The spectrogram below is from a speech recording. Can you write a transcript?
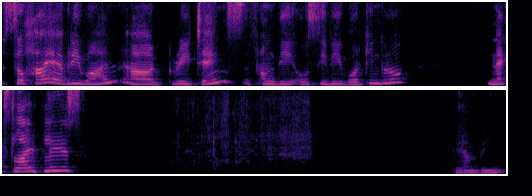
so hi everyone, uh, greetings from the OCV working group. Next slide, please. Okay, I'm being,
